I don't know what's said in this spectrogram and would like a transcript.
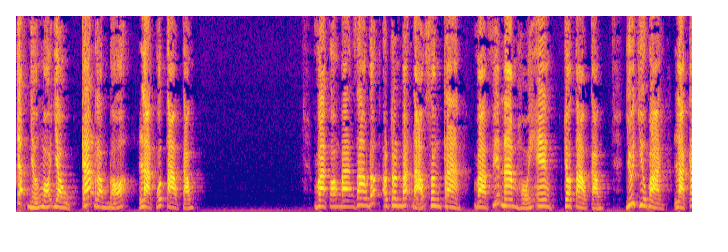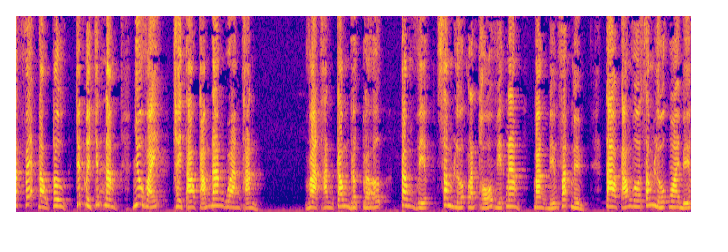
Chấp nhận mỏ dầu, cá rồng đỏ là của Tàu Cộng. Và còn bàn giao đất ở trên bán đảo Sơn Trà và phía nam Hội An cho Tàu Cộng. Dưới chiêu bài là cấp phép đầu tư 99 năm. Như vậy thì Tàu Cộng đang hoàn thành và thành công rực rỡ trong việc xâm lược lãnh thổ Việt Nam bằng biện pháp mềm. Tàu Cộng vừa xâm lược ngoài biển,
